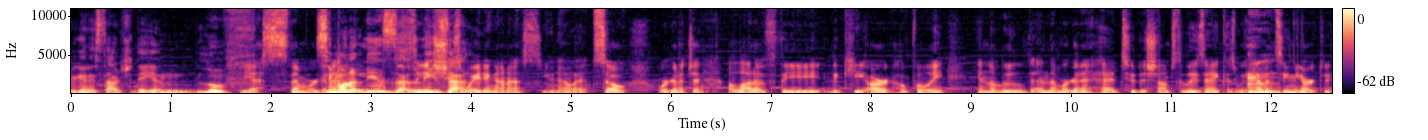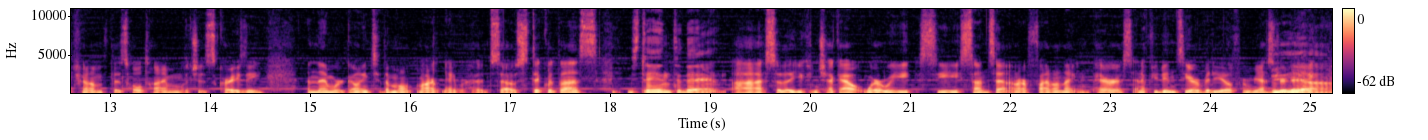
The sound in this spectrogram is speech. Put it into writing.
We're gonna start today in Louvre. Yes, then we're gonna. Simona Lisa, See, Lisa. she's waiting on us. You know it. So we're gonna check a lot of the the key art, hopefully, in the Louvre, and then we're gonna head to the Champs Elysees because we haven't seen the Arc de Triomphe this whole time, which is crazy. And then we're going to the Montmartre neighborhood. So stick with us Stay in to the end. uh, so that you can check out where we see sunset on our final night in Paris. And if you didn't see our video from yesterday, Yeah.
